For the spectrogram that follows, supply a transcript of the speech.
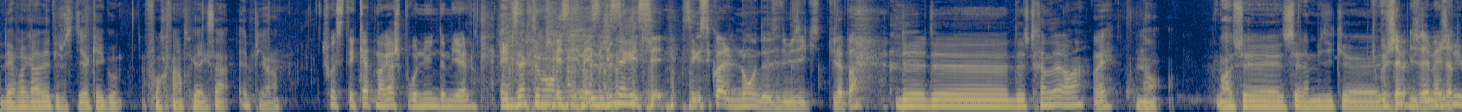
l'ai regardé, puis je me suis dit, ok, go, faut refaire un truc avec ça. Et puis voilà. Je crois que c'était 4 mariages pour une lune de miel. Exactement, Mais le générique c'est- quoi le nom de cette musique? Tu l'as pas? De, de, de Stranger, là? Ouais. Non. Bon, c'est c'est la musique. euh, Du coup, jamais- jamais j'ai-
